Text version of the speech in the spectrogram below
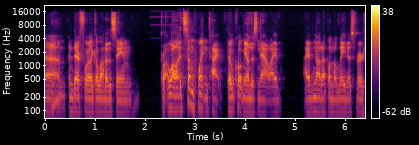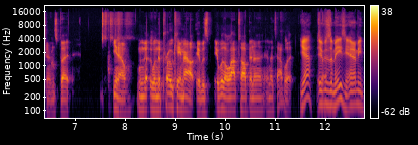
um, and therefore, like a lot of the same. Pro- well, at some point in time, don't quote me on this now. I I have not up on the latest versions, but you know, when the, when the Pro came out, it was it was a laptop and a and a tablet. Yeah, it was amazing. And I mean,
